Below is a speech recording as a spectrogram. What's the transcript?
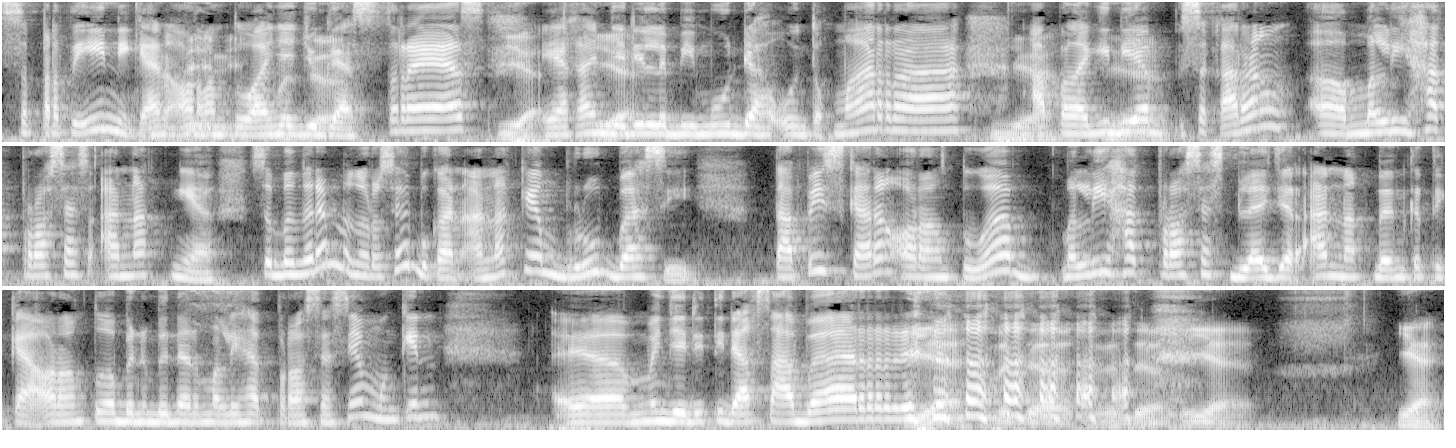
seperti ini kan orang tuanya betul. juga stres yeah, ya kan yeah. jadi lebih mudah untuk marah yeah, apalagi yeah. dia sekarang uh, melihat proses anaknya sebenarnya menurut saya bukan anak yang berubah sih tapi sekarang orang tua melihat proses belajar anak dan ketika orang tua benar-benar melihat prosesnya mungkin uh, menjadi tidak sabar iya betul betul iya Ya,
